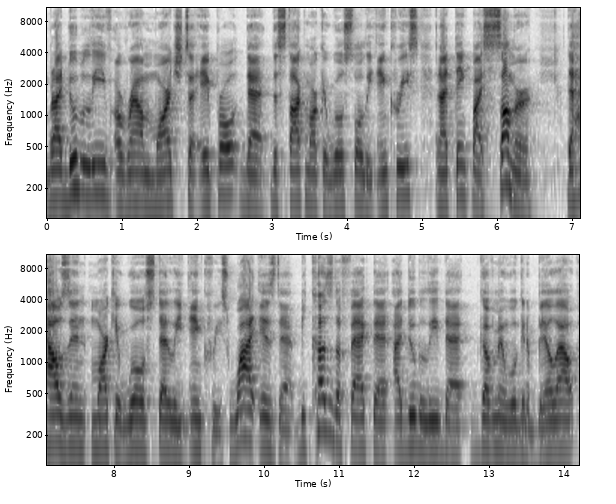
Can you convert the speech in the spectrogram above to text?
But I do believe around March to April that the stock market will slowly increase. And I think by summer, the housing market will steadily increase. Why is that? Because of the fact that I do believe that government will get a bailout,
